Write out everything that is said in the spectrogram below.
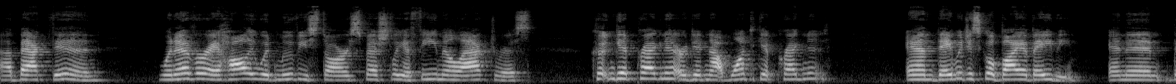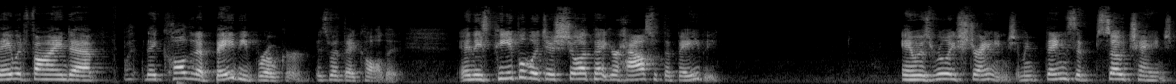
uh, back then whenever a Hollywood movie star, especially a female actress, couldn't get pregnant or did not want to get pregnant, and they would just go buy a baby. And then they would find a, they called it a baby broker, is what they called it. And these people would just show up at your house with a baby. And it was really strange. I mean, things have so changed.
